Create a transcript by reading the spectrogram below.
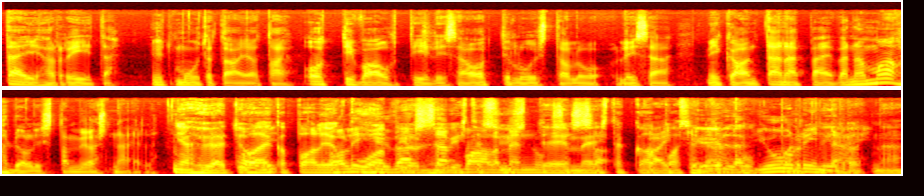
tämä ei ihan riitä, nyt muutetaan jotain. Otti vauhtia lisää, otti luistelu lisää, mikä on tänä päivänä mahdollista myös näillä. Ja hyötyy aika paljon oli Kuopion hyvässä hyvistä valmennuksessa kapasiteetin Kyllä, juuri näin. nämä.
